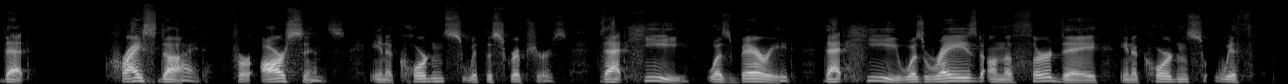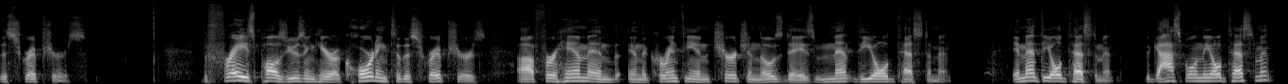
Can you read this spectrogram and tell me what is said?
that Christ died for our sins in accordance with the scriptures, that he was buried, that he was raised on the third day in accordance with the scriptures. The phrase Paul's using here, according to the scriptures, uh, for him and in the Corinthian church in those days, meant the Old Testament. It meant the Old Testament. The gospel in the Old Testament?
